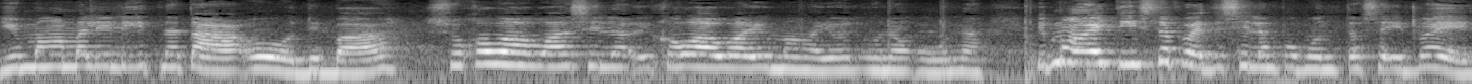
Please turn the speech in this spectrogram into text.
Yung mga maliliit na tao, 'di ba? So kawawa sila, kawawa yung mga 'yon unang-una. Yung mga artista pwede silang pumunta sa iba eh.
